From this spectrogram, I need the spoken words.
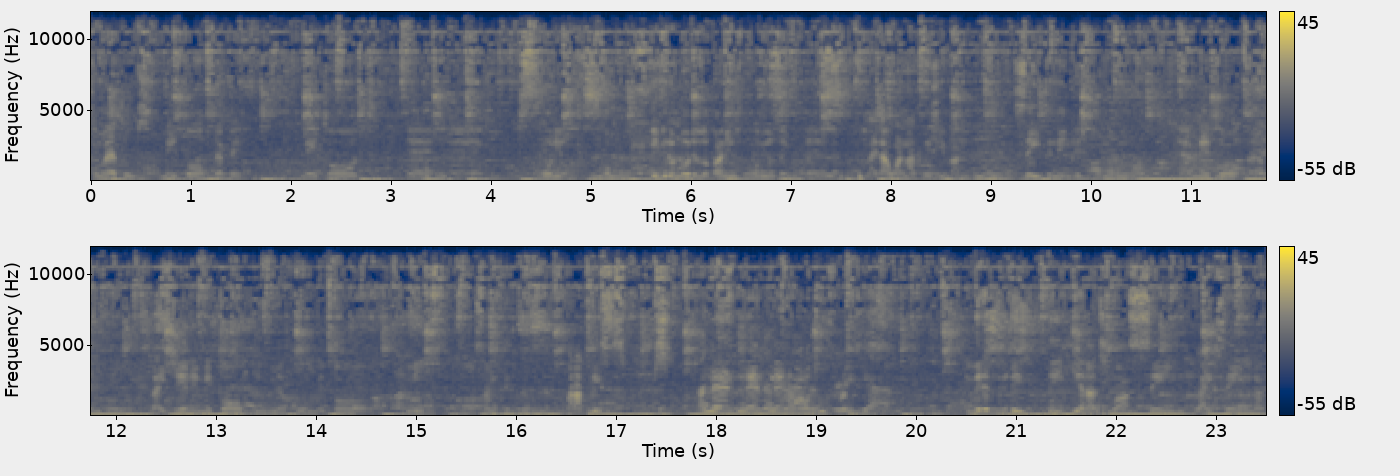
tomatoes, talk pepper, talk uh, uh, onions. If you don't know the local names for onions, like, uh, like, that one, at least you can say it in the English form. Uh, may um, like Jenny, talk may talk meat or something. But at least learn, learn, learn one or two phrases. Yeah. Immediately they, they hear that you are saying, like saying that,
